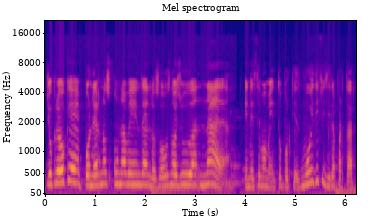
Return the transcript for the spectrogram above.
Yo creo que ponernos una venda en los ojos no ayuda nada en este momento porque es muy difícil apartar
